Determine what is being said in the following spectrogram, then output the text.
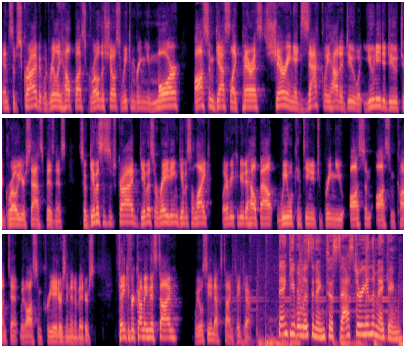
and subscribe. It would really help us grow the show so we can bring you more awesome guests like Paris sharing exactly how to do what you need to do to grow your SaaS business. So give us a subscribe, give us a rating, give us a like, whatever you can do to help out. We will continue to bring you awesome, awesome content with awesome creators and innovators. Thank you for coming this time. We will see you next time. Take care. Thank you for listening to SaaStory in the Making.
